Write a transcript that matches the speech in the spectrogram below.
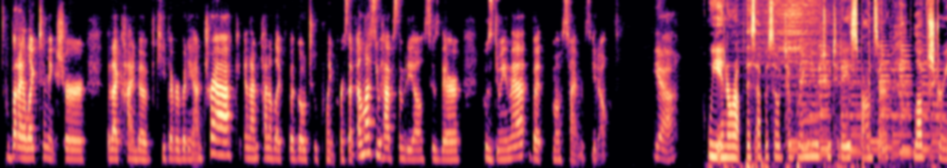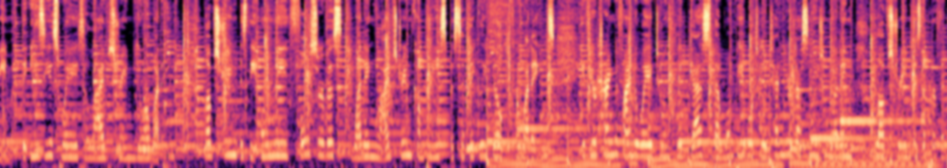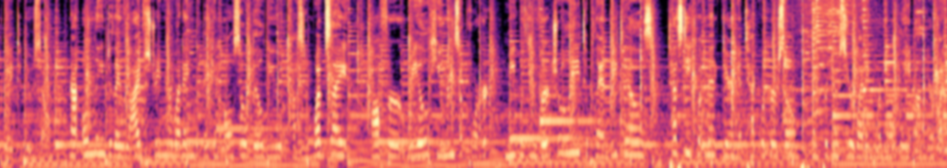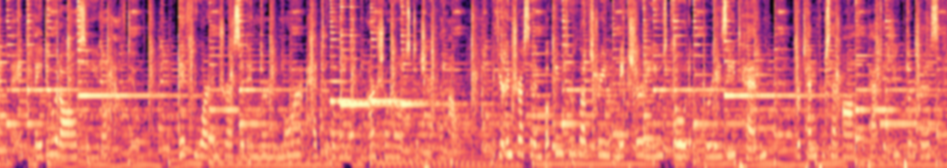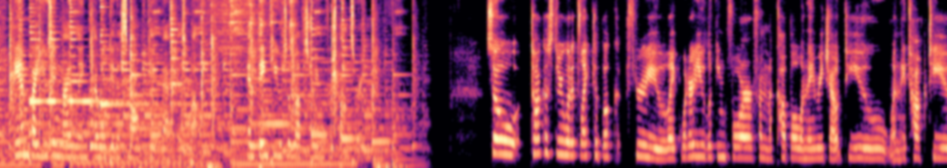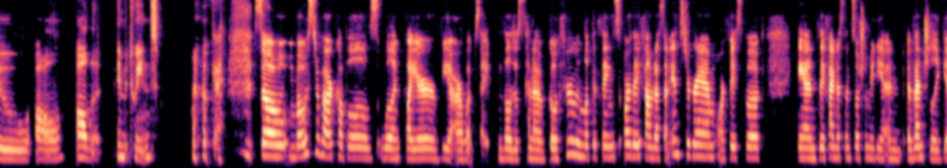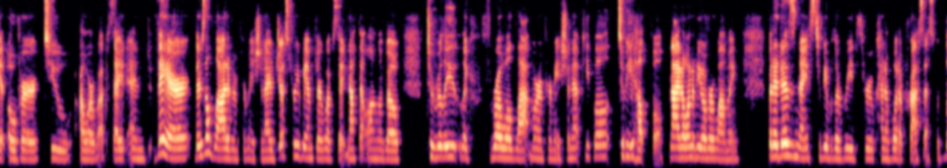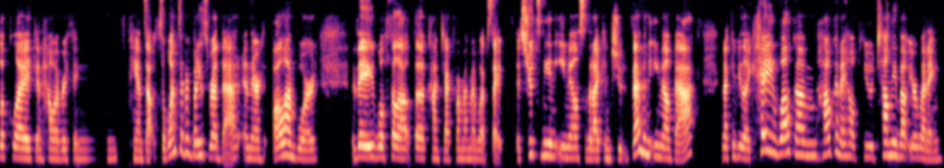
but I like to make sure that I kind of keep everybody on track and I'm kind of like the go-to point person unless you have somebody else who's there who's doing that, but most times you don't. Yeah. We interrupt this episode to bring you to today's sponsor, Lovestream, the easiest way to live stream your wedding. Lovestream is the only full service wedding live stream company specifically built for weddings. If you're trying to find a way to include guests that won't be able to attend your destination wedding, Lovestream is the perfect way to do so. Not only do they live stream your wedding, but they can also build you a custom website, offer real human support, meet with you virtually to plan details, test equipment during a tech rehearsal, and produce your wedding remotely on your wedding day. They do it all so you don't have to. If you are interested in learning more, head to the link in our show notes to check them out. If you're interested in booking through Lovestream, make sure to use code BREEZY10 for 10% off the package you purchase, and by using my link, I will get a small kickback as well. And thank you to Lovestream for sponsoring. So, talk us through what it's like to book through you. Like, what are you looking for from the couple when they reach out to you, when they talk to you, all all the in betweens? Okay. So most of our couples will inquire via our website. They'll just kind of go through and look at things, or they found us on Instagram or Facebook and they find us on social media and eventually get over to our website. And there, there's a lot of information. I just revamped our website not that long ago to really like throw a lot more information at people to be helpful. Now, I don't want to be overwhelming, but it is nice to be able to read through kind of what a process would look like and how everything pans out. So once everybody's read that and they're all on board, they will fill out the contact form on my website. It shoots me an email so that I can shoot them an email back and I can be like, hey, welcome. How can I help you? Tell me about your wedding.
